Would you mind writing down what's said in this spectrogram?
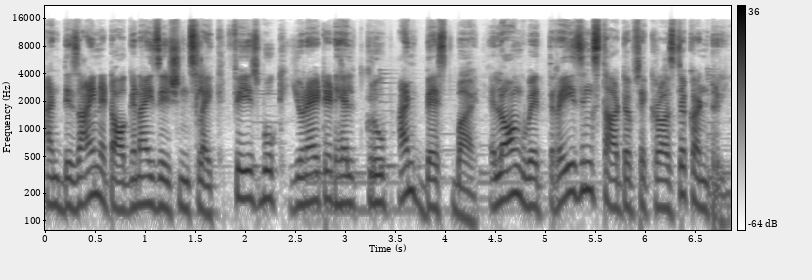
and design at organizations like Facebook, United Health Group, and Best Buy, along with raising startups across the country.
